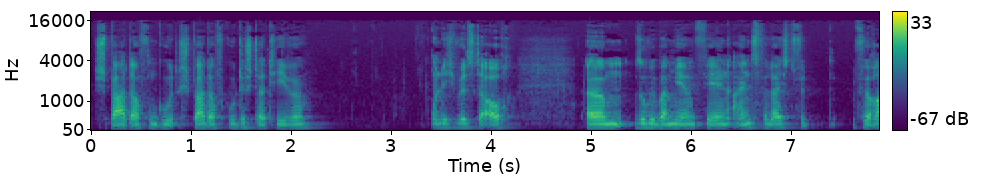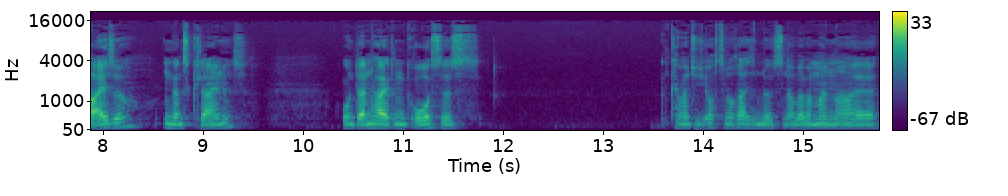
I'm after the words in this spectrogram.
spart auf, ein gut, spart auf gute Stative. Und ich würde es da auch, ähm, so wie bei mir empfehlen, eins vielleicht für, für Reise, ein ganz kleines. Und dann halt ein großes, kann man natürlich auch zum Reisen nutzen, aber wenn man mal,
